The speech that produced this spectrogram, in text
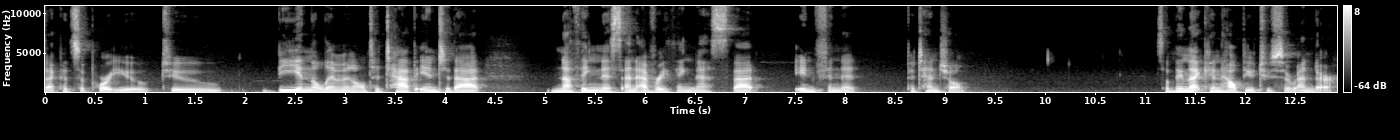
that could support you to be in the liminal, to tap into that nothingness and everythingness, that infinite potential. Something that can help you to surrender.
